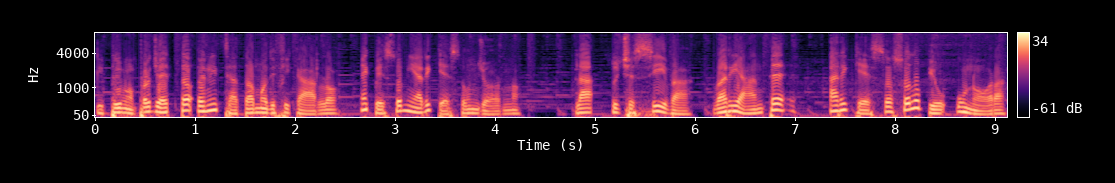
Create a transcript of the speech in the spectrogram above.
il primo progetto e ho iniziato a modificarlo e questo mi ha richiesto un giorno. La successiva variante ha richiesto solo più un'ora,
